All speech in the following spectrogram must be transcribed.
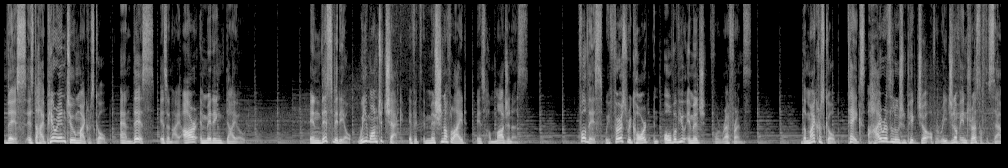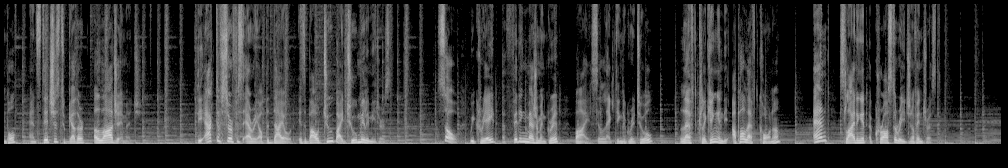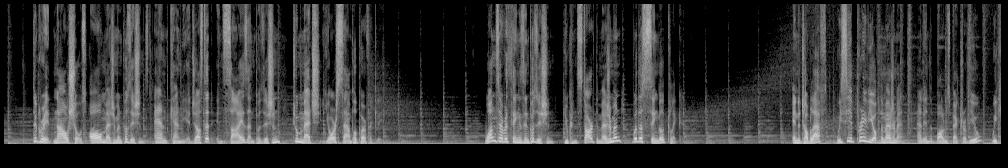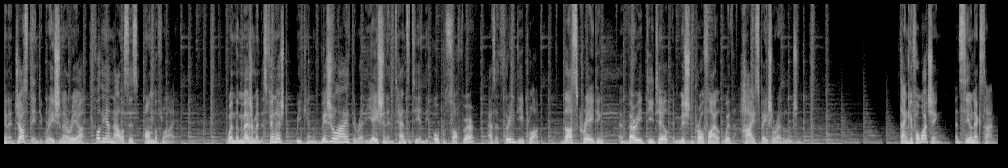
This is the Hyperion 2 microscope, and this is an IR emitting diode. In this video, we want to check if its emission of light is homogeneous. For this, we first record an overview image for reference. The microscope takes a high-resolution picture of a region of interest of the sample and stitches together a larger image. The active surface area of the diode is about 2 by 2 millimeters. So, we create a fitting measurement grid by selecting the grid tool, left-clicking in the upper left corner, and sliding it across the region of interest. The grid now shows all measurement positions and can be adjusted in size and position to match your sample perfectly. Once everything is in position, you can start the measurement with a single click. In the top left, we see a preview of the measurement, and in the bottom spectra view, we can adjust the integration area for the analysis on the fly. When the measurement is finished, we can visualize the radiation intensity in the Opus software as a 3D plot, thus creating a very detailed emission profile with high spatial resolution. Thank you for watching, and see you next time.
